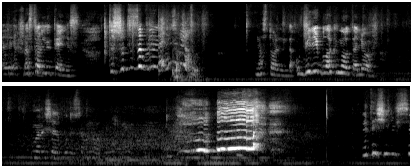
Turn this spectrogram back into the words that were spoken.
Е, що це? Настольный теннис. Та що це за блін? Настольный, да. Убери блокнот, алло. У мене зараз буде все одно. Это еще не все.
